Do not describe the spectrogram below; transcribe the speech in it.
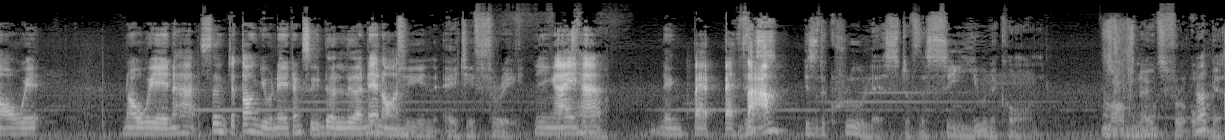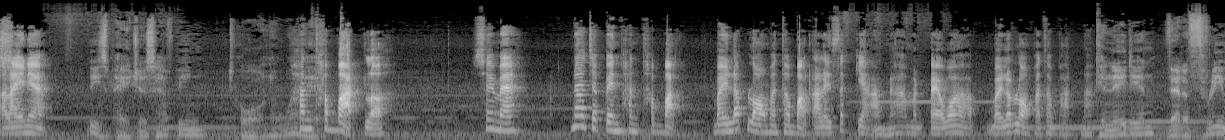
นอร์เวย์ นอร์เวย์นะฮะ ซึ่งจะต้องอยู่ในหนังสือเดินเรือแน่นอน 1883. นี่ไง That's ฮะ the one. 1883 This is the crew list of the Sea Unicorn. Log notes for เนอะ August. อะไรเนี่ย These pages have been torn พัน away. ธบัตรเหรอ ใช่ไหมน่าจะเป็นพันธบัตรใบรับรองพันธบัตรอะไรสักอย่างนะฮะมันแปลว่าใบรับรองพันธบัตรนะ Canadian, there are three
